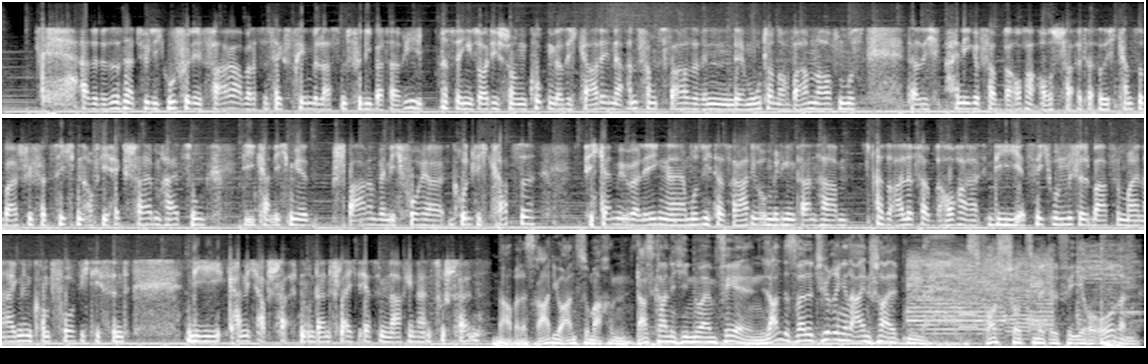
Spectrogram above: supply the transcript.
Also das ist natürlich gut für den Fahrer, aber das ist extrem belastend für die Batterie. Deswegen sollte ich schon gucken, dass ich gerade in der Anfangsphase, wenn der Motor noch warm laufen muss, dass ich einige Verbraucher ausschalte. Also ich kann zum Beispiel verzichten auf die Heckscheibenheizung. Die kann ich mir sparen, wenn ich vorher gründlich kratze. Ich kann mir überlegen, naja, muss ich das Radio unbedingt anhaben? Also alle Verbraucher, die jetzt nicht unmittelbar für meinen eigenen Komfort wichtig sind, die kann ich abschalten und dann vielleicht erst im Nachhinein zuschalten. Na, aber das Radio anzumachen, das kann ich Ihnen nur empfehlen. Landeswelle Thüringen einschalten. Das Frostschutzmittel für Ihre Ohren.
